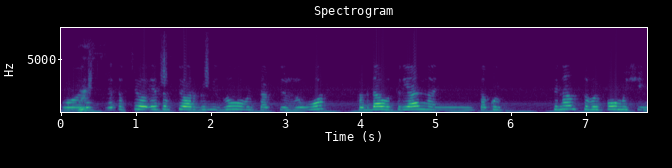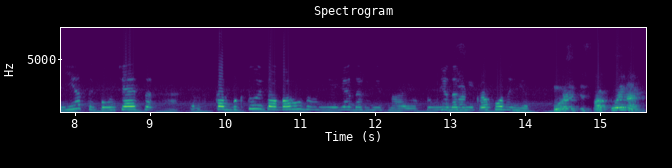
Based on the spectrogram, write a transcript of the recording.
Ой, Вы... это, все, это все организовывать так тяжело, когда вот реально такой финансовой помощи нет, и получается, как бы кто это оборудование, я даже не знаю. У меня даже микрофона нет. Можете спокойно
